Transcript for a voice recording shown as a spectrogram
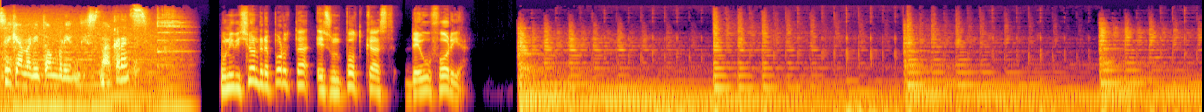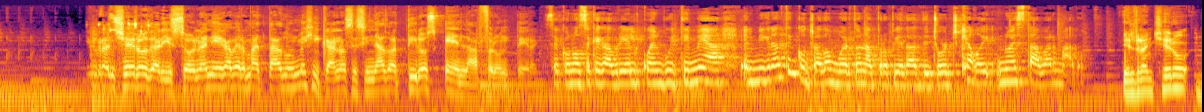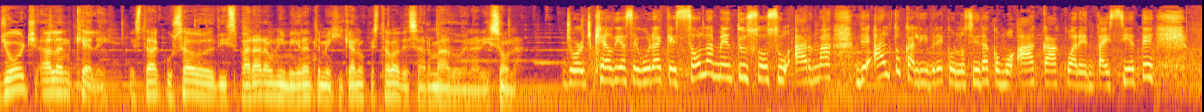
sí que amerita un brindis, ¿no crees? Univisión Reporta es un podcast de euforia. Un ranchero de Arizona niega haber matado a un mexicano asesinado a tiros en la frontera. Se conoce que Gabriel Cuen Buitimea, el migrante encontrado muerto en la propiedad de George Kelly, no estaba armado. El ranchero George Alan Kelly está acusado de disparar a un inmigrante mexicano que estaba desarmado en Arizona. George Kelly asegura que solamente usó su arma de alto calibre conocida como AK-47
